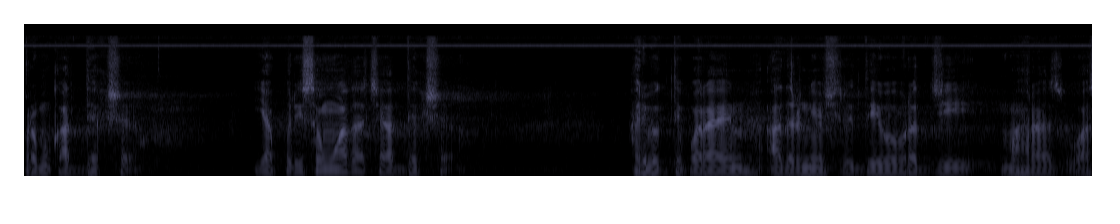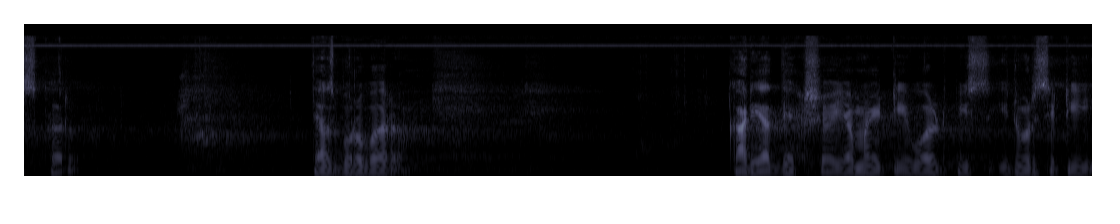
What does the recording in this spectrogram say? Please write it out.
प्रमुख अध्यक्ष या परिसंवादाचे अध्यक्ष हरिभक्तीपरायण आदरणीय श्री देवव्रतजी महाराज वास्कर त्याचबरोबर कार्याध्यक्ष M I T world peace university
